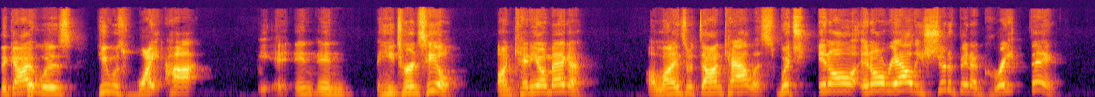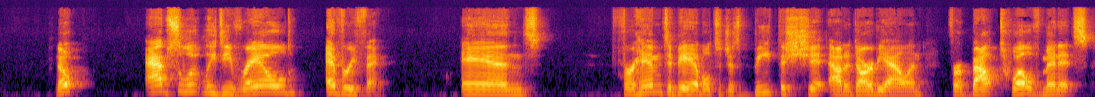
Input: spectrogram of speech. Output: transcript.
The guy was he was white hot, and in he turns heel on Kenny Omega, aligns with Don Callis, which in all in all reality should have been a great thing. Nope, absolutely derailed everything, and for him to be able to just beat the shit out of Darby Allin for about 12 minutes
